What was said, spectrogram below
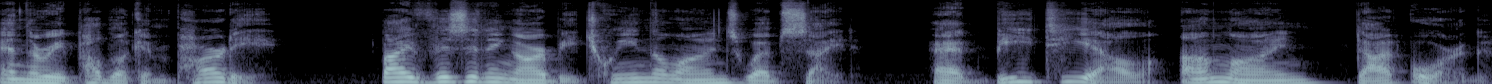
and the Republican Party by visiting our Between the Lines website at btlonline.org.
